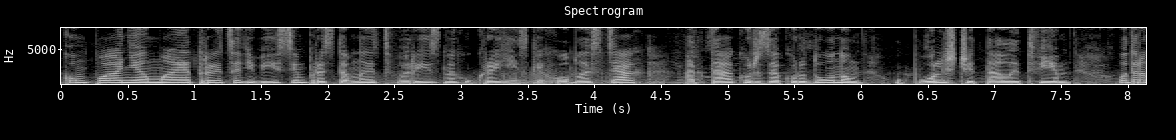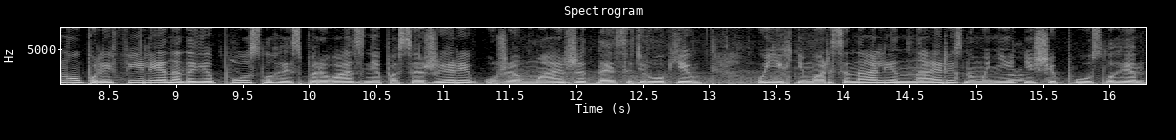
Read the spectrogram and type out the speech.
Компанія має 38 представництв в різних українських областях, а також за кордоном у Польщі та Литві. У Тернополі філія надає послуги з перевезення пасажирів уже майже 10 років. У їхньому арсеналі найрізноманітніші послуги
